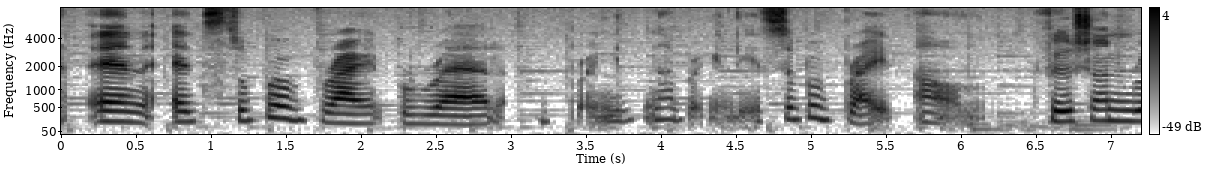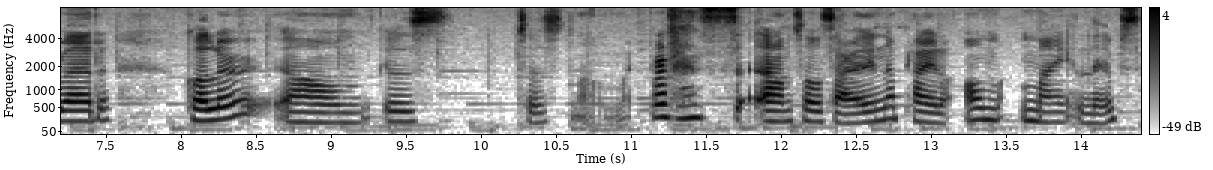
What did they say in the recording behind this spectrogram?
and it's super bright red not burgundy it's super bright um, fusion red color. Um, it was just not my preference. I'm so sorry i didn't apply it on my lips.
